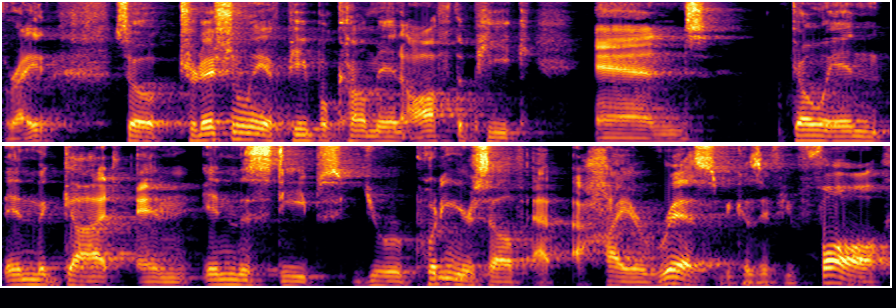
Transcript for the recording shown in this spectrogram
Right? So traditionally if people come in off the peak and go in in the gut and in the steeps, you're putting yourself at a higher risk because if you fall,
